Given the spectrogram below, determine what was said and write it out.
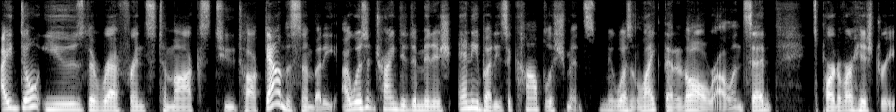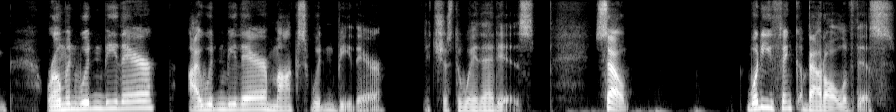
I don't use the reference to Mox to talk down to somebody. I wasn't trying to diminish anybody's accomplishments. It wasn't like that at all, Rollins said. It's part of our history. Roman wouldn't be there. I wouldn't be there. Mox wouldn't be there. It's just the way that is. So, what do you think about all of this?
